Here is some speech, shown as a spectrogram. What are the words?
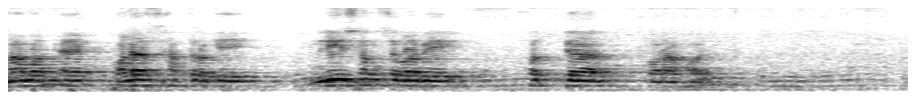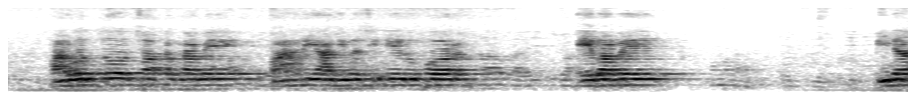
নামক এক কলেজ ছাত্রকে নৃশংসভাবে হত্যা করা হয়। পার্বত্য চট্টগ্রামে পাহাড়ি আদিবাসীদের উপর এভাবে বিনা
